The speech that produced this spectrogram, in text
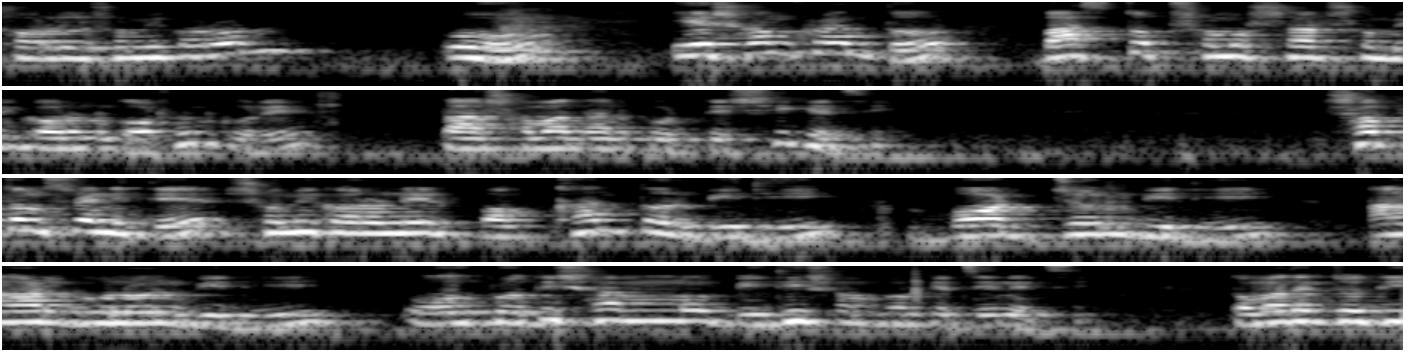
সরল সমীকরণ ও এ সংক্রান্ত বাস্তব সমস্যার সমীকরণ গঠন করে তা সমাধান করতে শিখেছি। সপ্তম শ্রেণীতে সমীকরণের পক্ষান্তর বিধি, বর্জন বিধি, আর গুণন বিধি ও প্রতিসাম্য বিধি সম্পর্কে জেনেছি। তোমাদের যদি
